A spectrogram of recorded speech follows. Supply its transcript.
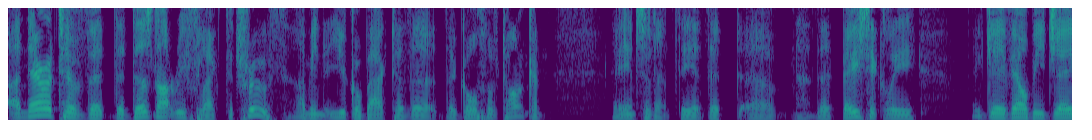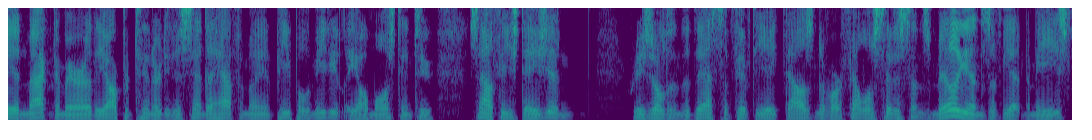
a narrative that, that does not reflect the truth. I mean, you go back to the, the Gulf of Tonkin incident the, that uh, that basically gave LBJ and McNamara the opportunity to send a half a million people immediately almost into Southeast Asia and resulted in the deaths of 58,000 of our fellow citizens, millions of Vietnamese,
